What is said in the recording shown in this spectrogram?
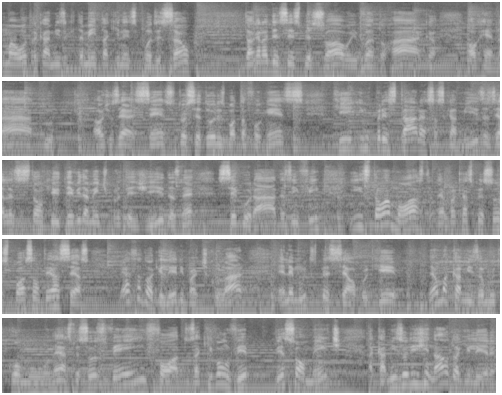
uma outra camisa que também está aqui na exposição. Então agradecer esse pessoal, ao Ivan Torraca, ao Renato, ao José Arsenso, torcedores botafoguenses que emprestaram essas camisas, elas estão aqui devidamente protegidas, né, seguradas, enfim, e estão à mostra, né, para que as pessoas possam ter acesso. Essa do Aguilera em particular, ela é muito especial porque é uma camisa muito comum, né? As pessoas veem em fotos, aqui vão ver pessoalmente a camisa original do Aguilera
